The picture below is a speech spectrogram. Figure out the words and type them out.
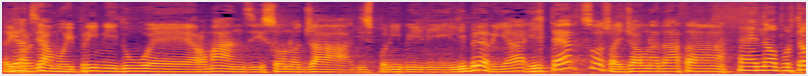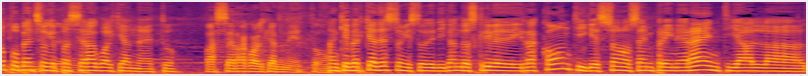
Ricordiamo i primi due romanzi sono già disponibili in libreria. Il terzo, so, hai già una data? Eh no, purtroppo penso che passerà qualche annetto. Passerà qualche annetto. Anche perché adesso mi sto dedicando a scrivere dei racconti che sono sempre inerenti alla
